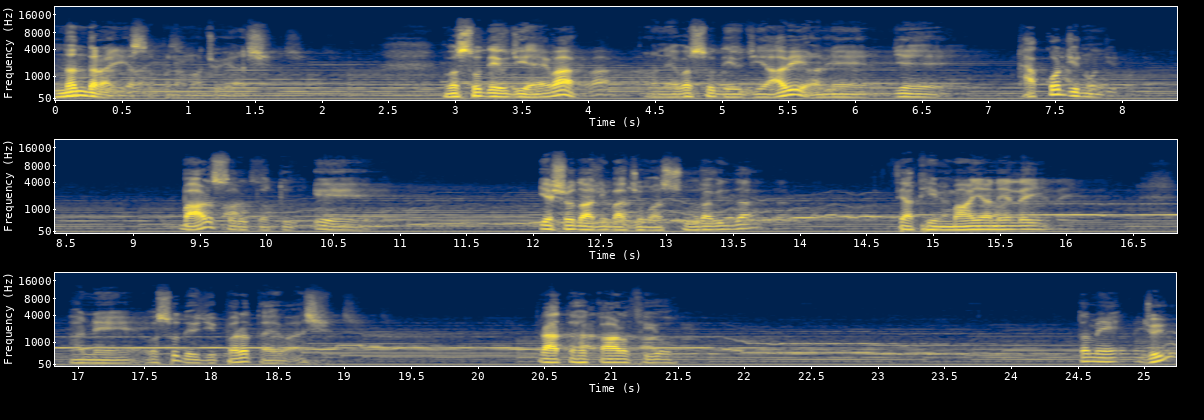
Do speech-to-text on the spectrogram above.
નંદરાયે સપનામાં જોયા છે. વસુદેવજી આવ્યા અને વસુદેવજી આવી અને જે ઠાકોરજીનું બાળ સ્વરૂપ હતું એ યશોદાની બાજુમાં સુરાવી દીધા. ત્યાંથી માયાને લઈ અને વસુદેવજી પરત આવ્યા છે. પ્રાતઃ કાળ થયો. તમે જોયું?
